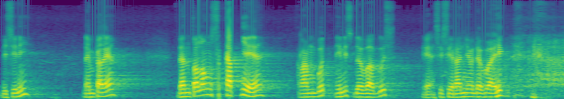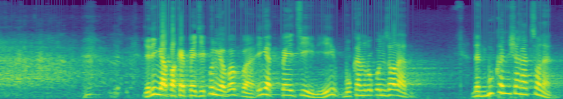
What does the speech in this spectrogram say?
Di sini nempel ya. Dan tolong sekatnya ya. Rambut ini sudah bagus, ya sisirannya udah baik. Jadi nggak pakai peci pun nggak apa-apa. Ingat peci ini bukan rukun sholat dan bukan syarat sholat.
